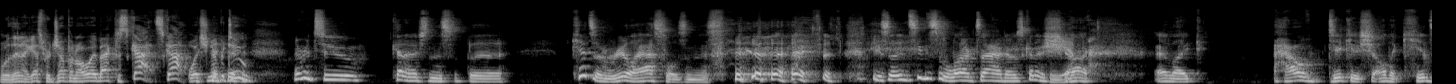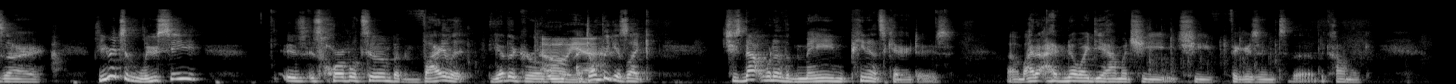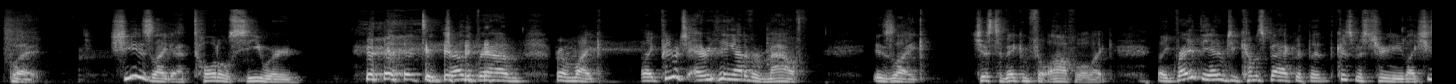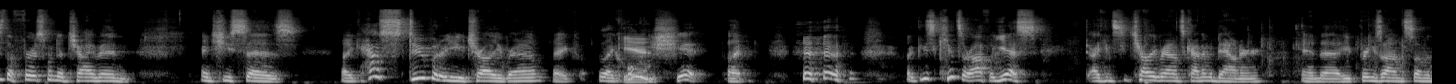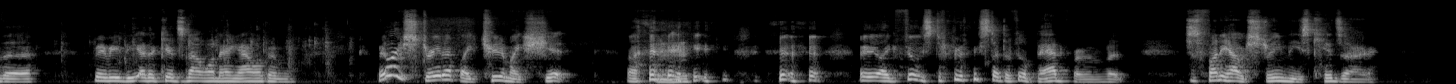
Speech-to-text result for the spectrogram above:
Well, then I guess we're jumping all the way back to Scott. Scott, what's your number two? Number two, kind of mentioned this. with The kids are real assholes in this. because I didn't see this in a long time. And I was kind of Yeah. shocked at like how dickish all the kids are. Did you mention Lucy is is horrible to him, but Violet, the other girl, who Oh, I don't think is like she's not one of the main Peanuts characters. Um, I, I have no idea how much she she figures into the the comic, but she is like a total c word to Charlie Brown from like like pretty much everything out of her mouth is like just to make him feel awful. Like like right at the end she comes back with the Christmas tree, like she's the first one to chime in and she says like how stupid are you Charlie Brown? Like like holy Yeah. shit. Like like these kids are awful. Yes, I can see Charlie Brown's kind of a downer and uh, he brings on some of the maybe the other kids not want to hang out with him. They like straight up like treat him like shit. I like feel start to feel bad for him, but it's just funny how extreme these kids are.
